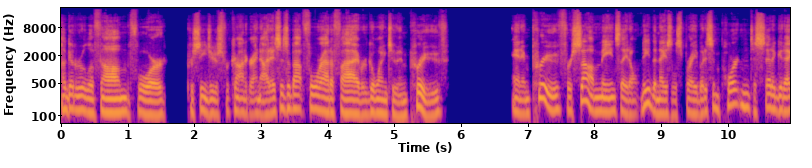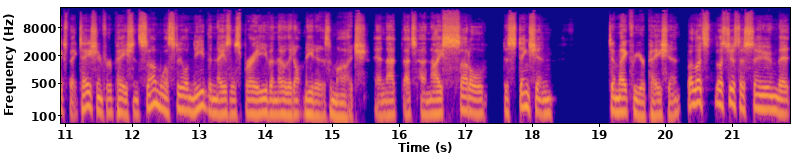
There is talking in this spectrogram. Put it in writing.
a good rule of thumb for procedures for chronic rhinitis is about four out of five are going to improve and improve for some means they don't need the nasal spray, but it's important to set a good expectation for patients. Some will still need the nasal spray even though they don't need it as much. And that that's a nice subtle distinction to make for your patient. But let's let's just assume that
